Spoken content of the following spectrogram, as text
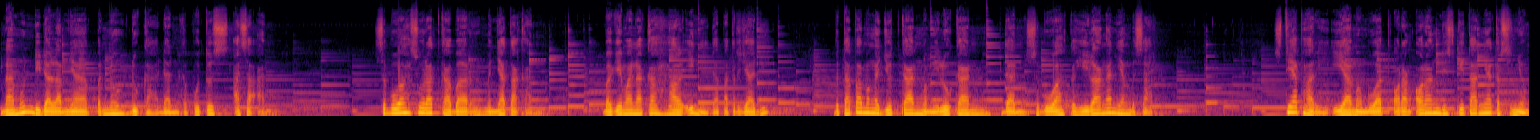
namun di dalamnya penuh duka dan keputusasaan. Sebuah surat kabar menyatakan, bagaimanakah hal ini dapat terjadi? Betapa mengejutkan, memilukan, dan sebuah kehilangan yang besar. Setiap hari ia membuat orang-orang di sekitarnya tersenyum.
